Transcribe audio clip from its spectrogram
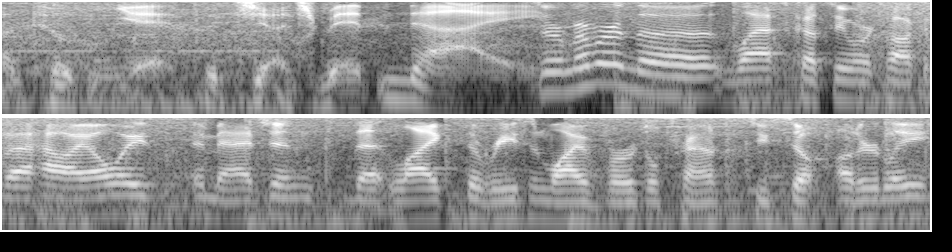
Until the end, the judgment night. So remember in the last cutscene we were talking about how I always imagined that like the reason why Virgil trounces you so utterly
